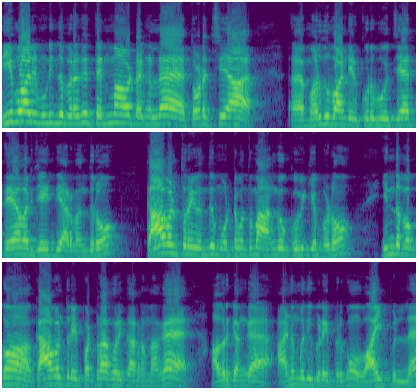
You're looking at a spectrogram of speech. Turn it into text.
தீபாவளி முடிந்த பிறகு தென் மாவட்டங்களில் தொடர்ச்சியாக மருதுபாண்டியர் குருபூஜை தேவர் ஜெயந்தியார் வந்துடும் காவல்துறை வந்து ஒட்டுமொத்தமாக அங்கே குவிக்கப்படும். இந்த பக்கம் காவல்துறை பற்றாக்குறை காரணமாக அவருக்கு அங்கே அனுமதி கிடைப்பதற்கும் வாய்ப்பு இல்லை.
